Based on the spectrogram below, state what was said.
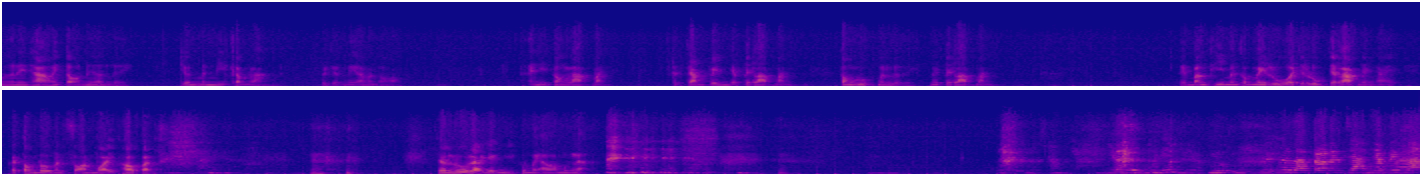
มือในเท้าให้ต่อเนื่องเลย จนมันมีกำลังก็จะเหนือมันออก อันนี้ต้องรับมัน ถ้าจำเป็นอย่าไปรับมัน ต้องลุกมันเลย ไม่ไปรับมัน แต่บางทีมันก็ไม่รู้ว่าจะลุกจะรับยังไง ก็ต้องโดนมันสอนบ่อยเข้าก่อนจนรู้แล้วอย่างนี้กูไม่เอามึงละยยุบหมดเลยเวลาตอนอาจารย์ยังไม่มา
